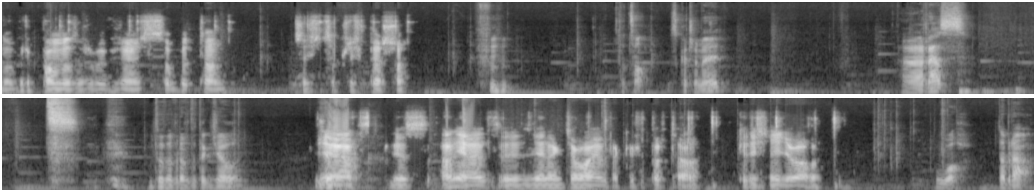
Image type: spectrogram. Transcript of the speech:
Dobry pomysł, żeby wziąć sobie ten coś, co przyspiesza. To co? Skaczemy? Raz. To naprawdę tak działa? Nie, jest. A nie, jednak działają tak już portale. Kiedyś nie działały. Ło. Dobra.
